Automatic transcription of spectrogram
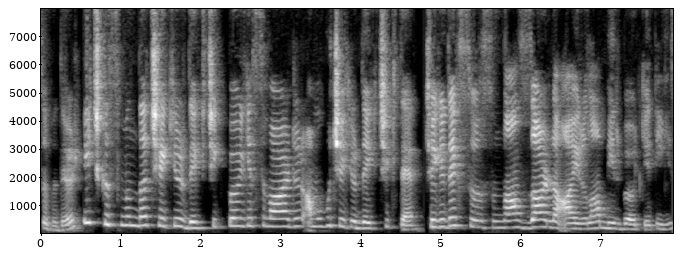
sıvıdır. İç kısmında çekirdekçik bölgesi vardır ama bu çekirdekçik de çekirdek sıvısından zarla ayrılan bir bölge değil.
